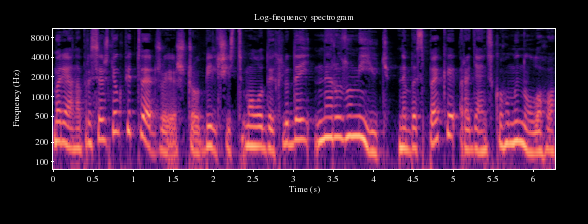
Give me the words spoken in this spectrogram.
Мар'яна Присяжнюк підтверджує, що більшість молодих людей не розуміють небезпеки радянського минулого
